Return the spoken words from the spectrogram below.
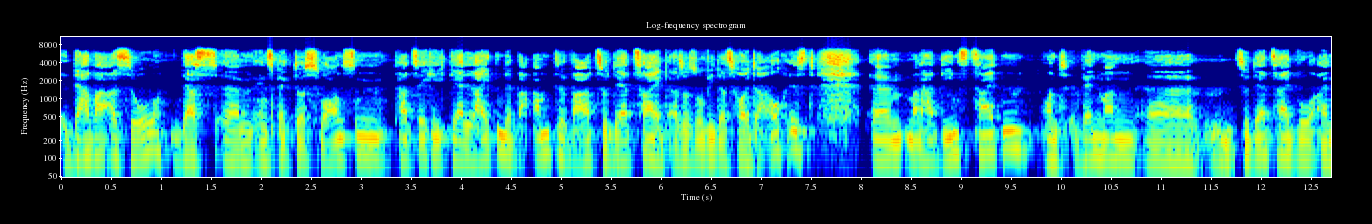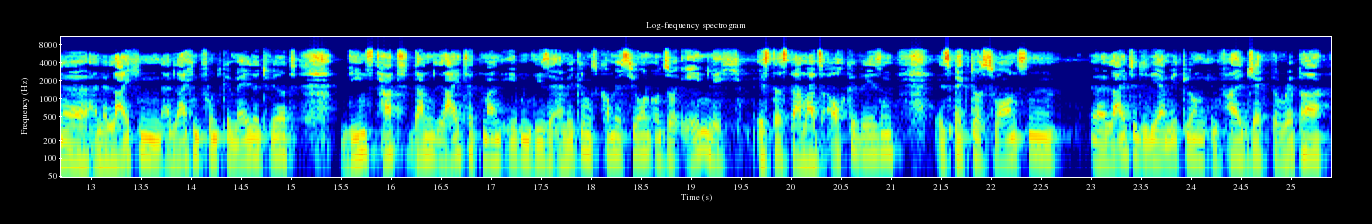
da war es so, dass ähm, Inspektor Swanson tatsächlich der leitende Beamte war zu der Zeit. Also so wie das heute auch ist. Ähm, man hat Dienstzeiten und wenn man äh, zu der Zeit, wo eine, eine Leichen, ein Leichenfund gemeldet wird, Dienst hat, dann leitet man eben diese Ermittlungskommission und so ähnlich ist das damals auch gewesen. Inspektor Swanson äh, leitete die Ermittlungen im Fall Jack the Ripper,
